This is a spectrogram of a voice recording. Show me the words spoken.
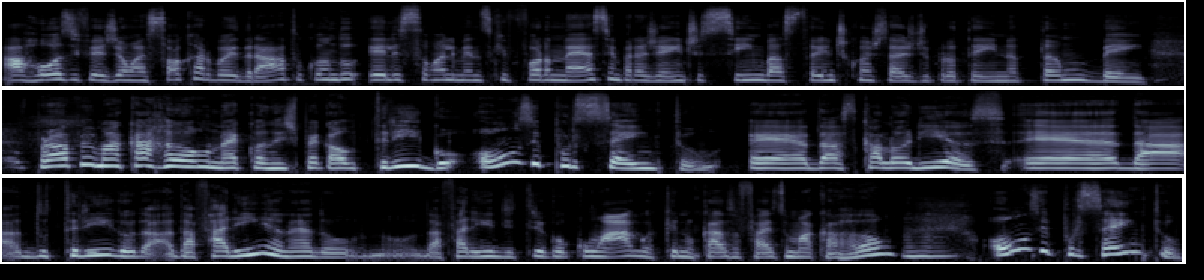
arroz e feijão é só carboidrato quando eles são alimentos que fornecem pra gente, sim, bastante quantidade de proteína também. O próprio macarrão, né? Quando a gente pegar o trigo, 11% é, das calorias é, da, do trigo, da, da farinha, né? Do, no, da farinha de trigo com água, que no caso faz o macarrão, uhum. 11%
